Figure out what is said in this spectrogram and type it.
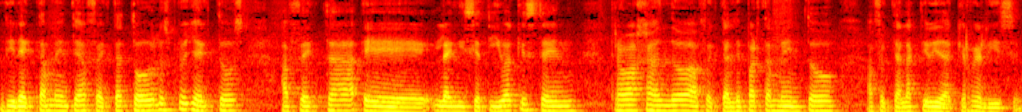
directamente afecta a todos los proyectos, afecta eh, la iniciativa que estén trabajando, afecta al departamento, afecta la actividad que realicen.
